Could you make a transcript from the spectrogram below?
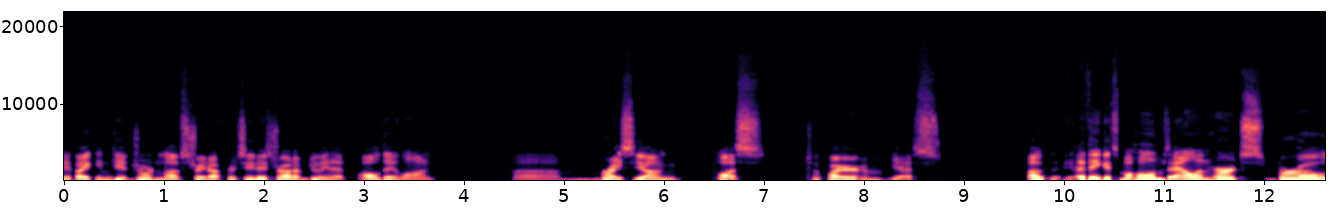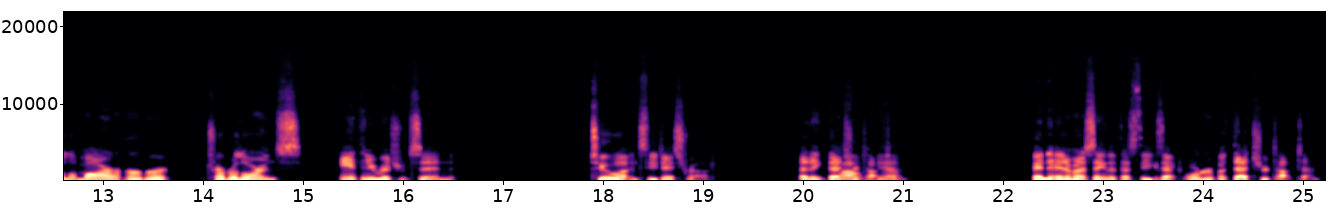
if I can get Jordan Love straight up for CJ Stroud, I'm doing that all day long. Um, Bryce Young plus to acquire him, yes. I think it's Mahomes, Allen, Hurts, Burrow, Lamar, Herbert, Trevor Lawrence, Anthony Richardson, Tua, and CJ Stroud. I think that's wow, your top yeah. 10. And, and I'm not saying that that's the exact order, but that's your top 10.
